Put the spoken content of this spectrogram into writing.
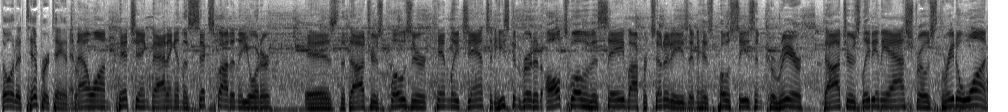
throwing a temper tantrum. And now on pitching, batting in the sixth spot in the order is the Dodgers closer, Kenley Jansen. He's converted all 12 of his save opportunities in his postseason career. Dodgers leading the Astros 3 to 1.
